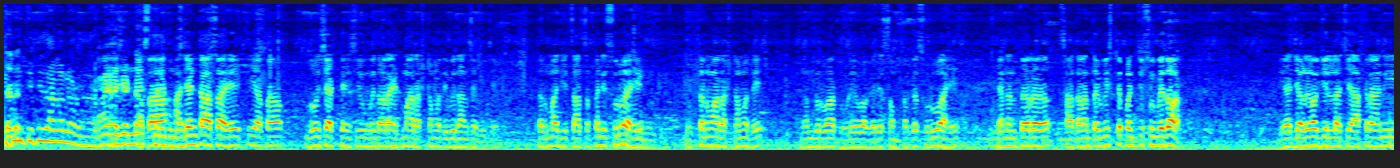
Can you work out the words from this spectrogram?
सर किती जागा लढवणार? काय अजेंडा अजेंडा असा आहे की आता दोनशे अठ्ठ्याऐंशी उमेदवार आहेत महाराष्ट्रामध्ये विधानसभेचे. तर माझी चाचपणी सुरू आहे. उत्तर महाराष्ट्रामध्ये नंदुरबार धुळे वगैरे संपर्क सुरू आहे. त्यानंतर साधारणतः वीस ते पंचवीस उमेदवार या जळगाव जिल्ह्याचे अकरा आणि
